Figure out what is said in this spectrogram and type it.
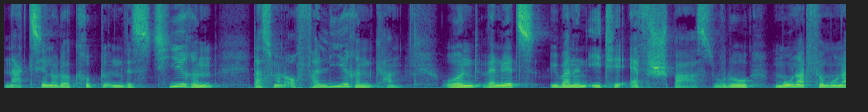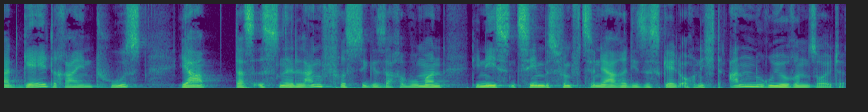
in Aktien oder Krypto investieren, dass man auch verlieren kann. Und wenn du jetzt über einen ETF sparst, wo du Monat für Monat Geld reintust, ja, das ist eine langfristige Sache, wo man die nächsten 10 bis 15 Jahre dieses Geld auch nicht anrühren sollte.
